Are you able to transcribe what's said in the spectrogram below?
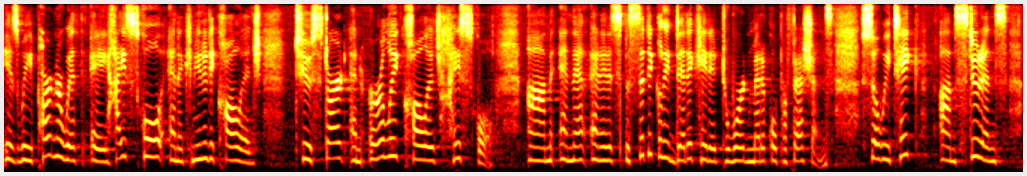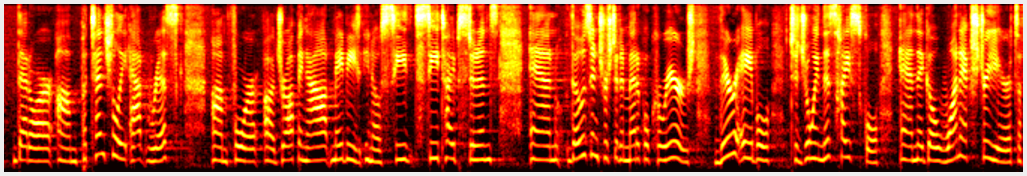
is we partner with a high school and a community college to start an early college high school, um, and that and it is specifically dedicated toward medical professions. So we take um, students that are um, potentially at risk um, for uh, dropping out, maybe you know C, C type students, and those interested in medical careers, they're able to join this high school and they go one extra year. It's a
